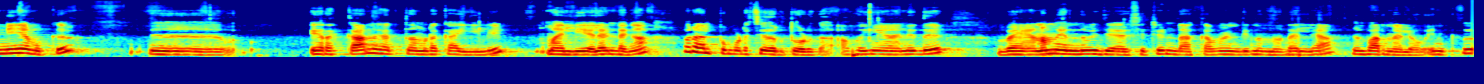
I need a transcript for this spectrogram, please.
ഇനി നമുക്ക് ഇറക്കാൻ നേരത്ത് നമ്മുടെ കയ്യിൽ മല്ലിയില ഉണ്ടെങ്കിൽ ഒരല്പം കൂടെ ചേർത്ത് കൊടുക്കുക. അപ്പോൾ ഞാനിത് വേണം എന്ന് വിചാരിച്ചിട്ട് ഉണ്ടാക്കാൻ വേണ്ടി നിന്നതല്ല. ഞാൻ പറഞ്ഞല്ലോ എനിക്ക്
